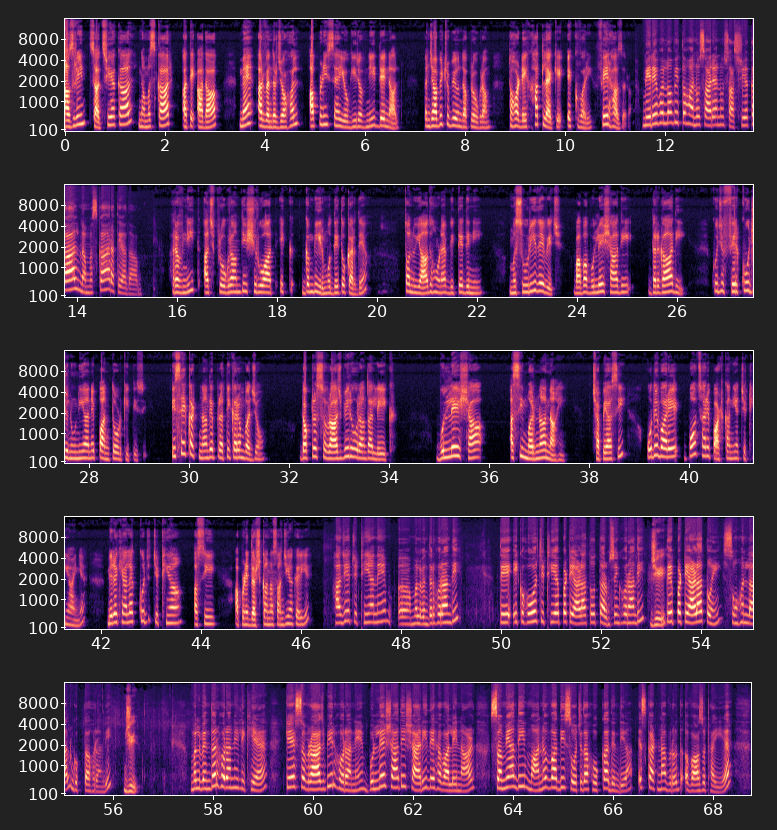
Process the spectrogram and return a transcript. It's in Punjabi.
ਨਾਜ਼ਰੀਨ ਸਤਿ ਸ਼੍ਰੀ ਅਕਾਲ ਨਮਸਕਾਰ ਅਤੇ ਆਦਾਬ। ਮੈਂ ਅਰਵਿੰਦਰ ਜੋਹਲ ਆਪਣੀ ਸਹਿਯੋਗੀ ਰਵਨੀਤ ਦੇ ਨਾਲ ਪੰਜਾਬੀ ਟ੍ਰਿਬਿਊਨ ਦਾ ਪ੍ਰੋਗਰਾਮ ਤੁਹਾਡੇ ਖਤ ਲੈ ਕੇ ਇੱਕ ਵਾਰੀ ਫੇਰ ਹਾਜ਼ਰ ਹਾਂ। ਮੇਰੇ ਵੱਲੋਂ ਵੀ ਤੁਹਾਨੂੰ ਸਾਰਿਆਂ ਨੂੰ ਸਤਿ ਸ਼੍ਰੀ ਅਕਾਲ ਨਮਸਕਾਰ ਅਤੇ ਆਦਾਬ। ਰਵਨੀਤ ਅੱਜ ਪ੍ਰੋਗਰਾਮ ਦੀ ਸ਼ੁਰੂਆਤ ਇੱਕ ਗੰਭੀਰ ਮੁੱਦੇ ਤੋਂ ਕਰਦੇ ਹਾਂ। ਤੁਹਾਨੂੰ ਯਾਦ ਹੋਣਾ ਹੈ ਬੀਤੇ ਦਿਨੀ ਮਸੂਰੀ ਦੇ ਵਿੱਚ ਬਾਬਾ ਬੁੱਲੇ ਸ਼ਾਹ ਦੀ ਦਰਗਾਹ ਦੀ ਕੁਝ ਫਿਰਕੂ ਜਨੂਨੀਆਂ ਨੇ ਭੰਨਤੋੜ ਕੀਤੀ ਸੀ। ਇਸੇ ਘਟਨਾ ਦੇ ਪ੍ਰਤੀਕਰਮ ਵਜੋਂ ਡਾਕਟਰ ਸਵਰਾਜਬੀਰ ਹੋਰਾਂ ਦਾ ਲੇਖ ਬੁੱਲੇ ਸ਼ਾਹ ਅਸੀਂ ਮਰਨਾ ਨਹੀਂ ਛਪਿਆ ਸੀ। ਉਹਦੇ ਬਾਰੇ ਬਹੁਤ ਸਾਰੇ ਪਾਠਕਾਂ ਦੀਆਂ ਚਿੱਠੀਆਂ ਆਈਆਂ। ਮੇਰਾ ਖਿਆਲ ਹੈ ਕੁਝ ਚਿੱਠੀਆਂ ਅਸੀਂ ਆਪਣੇ ਦਰਸ਼ਕਾਂ ਨਾਲ ਸਾਂਝੀਆਂ ਕਰੀਏ। ਹਾਂਜੀ ਇਹ ਚਿੱਠੀਆਂ ਨੇ ਮਲਵਿੰਦਰ ਹੋਰਾਂ ਦੀ ਤੇ ਇੱਕ ਹੋਰ ਚਿੱਠੀ ਹੈ ਪਟਿਆਲਾ ਤੋਂ ਧਰਮ ਸਿੰਘ ਹੋਰਾਂ ਦੀ ਜੀ। ਤੇ ਪਟਿਆਲਾ ਤੋਂ ਹੀ ਸੋਹਨ ਲਾਲ ਗੁਪਤਾ ਹੋਰਾਂ ਦੀ। ਜੀ। ਮਲਵਿੰਦਰ ਹੋਰਾਂ ਨੇ ਲਿਖਿਆ ਹੈ ਕਿ ਸਵਰਾਜਬੀਰ ਹੋਰਾਂ ਨੇ ਬੁੱਲੇ ਸ਼ਾਹ ਦੀ ਸ਼ਾਇਰੀ ਦੇ ਹਵਾਲੇ ਨਾਲ ਸਮਿਆਂ ਦੀ ਮਾਨਵਵਾਦੀ ਸੋਚ ਦਾ ਹੋਕਾ ਦਿੰਦਿਆਂ ਇਸ ਘਟਨਾ ਵਿਰੁੱਧ ਆਵਾਜ਼ ਉਠਾਈ ਹੈ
